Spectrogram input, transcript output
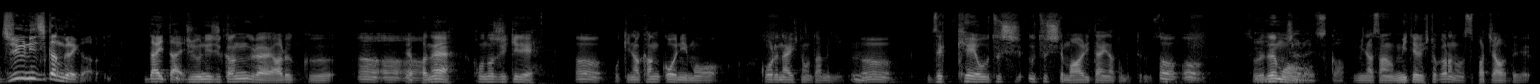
12時間ぐらいか大体。12時間ぐらい歩く。うんうんうん。やっぱねこの時期でうん。沖縄観光にも来れない人のためにうん。うん絶景を映し映して回りたいなと思ってるんですうんようん。それでも皆さん見てる人からのスパチャで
